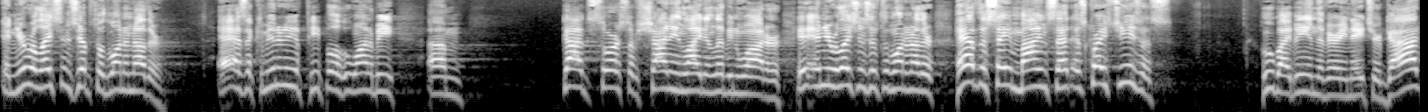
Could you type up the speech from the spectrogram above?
In your relationships with one another, as a community of people who want to be um, God's source of shining light and living water, in, in your relationships with one another, have the same mindset as Christ Jesus, who, by being the very nature God,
